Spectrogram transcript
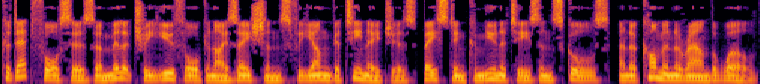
Cadet forces are military youth organizations for younger teenagers based in communities and schools, and are common around the world.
